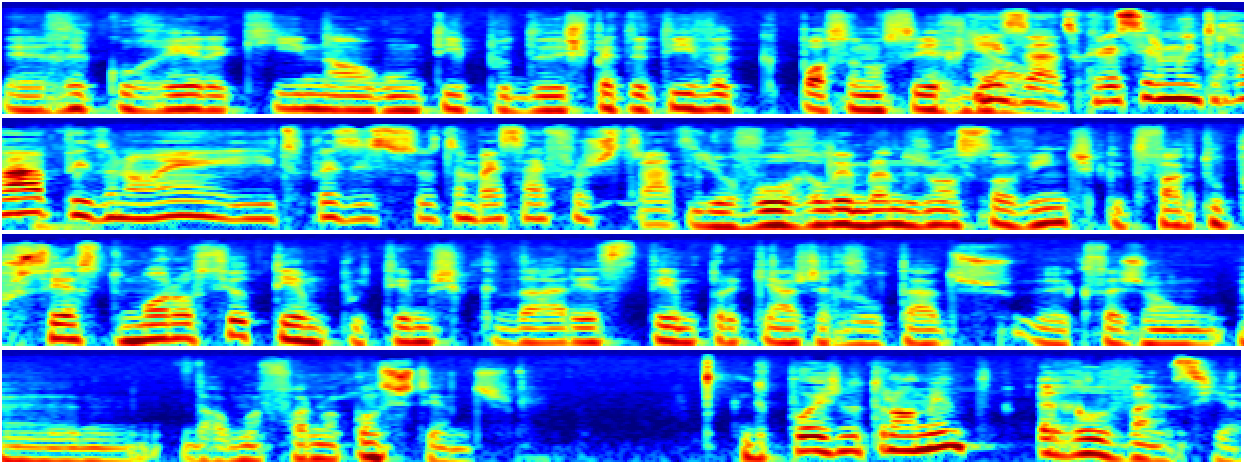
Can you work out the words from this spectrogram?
eh, recorrer aqui em algum tipo de expectativa que possa não ser real. Exato, querer ser muito rápido, não é? E depois isso também sai frustrado. E eu vou relembrando os nossos ouvintes que de facto o processo demora o seu tempo e temos que dar esse tempo para que haja resultados uh, que sejam uh, de alguma forma consistentes. Depois, naturalmente, a relevância.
